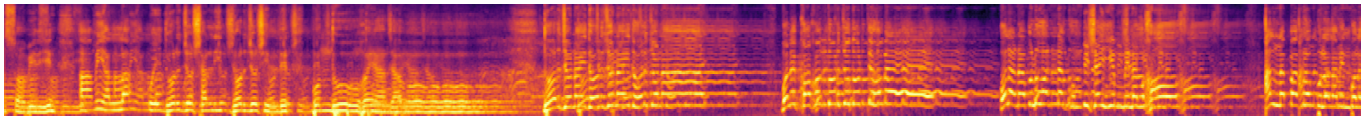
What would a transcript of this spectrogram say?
সাবিরিন আমি আল্লাহ ওই ধৈর্যশালী, ধৈর্যশীলদের বন্ধু হয়ে যাব। ধৈর্য নাই ধৈর্য নাই ধৈর্য নাই। বলে, কখন ধৈর্য ধরতে হবে? ওলা না বলু আন্নাকুম বিশাইয়্যিম মিনাল খাউফ। আল্লাহ পাক রব্বুল আলামিন বলে,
